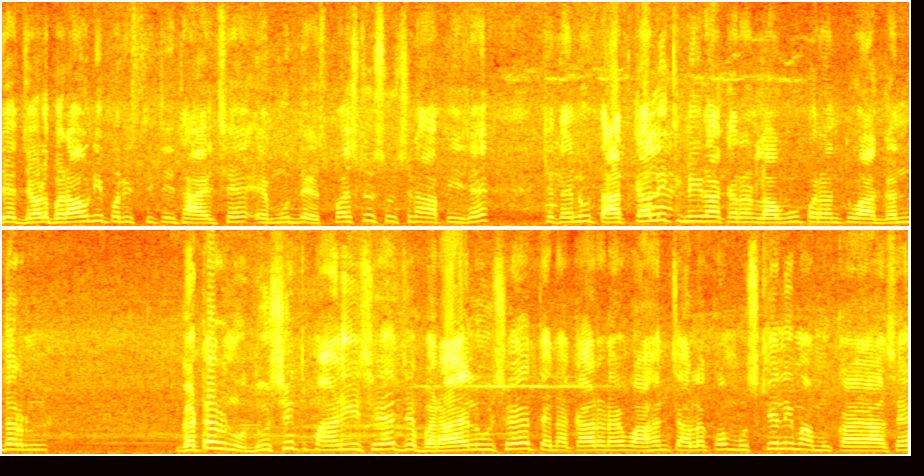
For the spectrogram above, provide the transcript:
જે જળભરાવની પરિસ્થિતિ થાય છે એ મુદ્દે સ્પષ્ટ સૂચના આપી છે કે તેનું તાત્કાલિક નિરાકરણ લાવવું, પરંતુ આ ગંદર ગટરનું દૂષિત પાણી છે જે ભરાયેલું છે, તેના કારણે વાહન ચાલકો મુશ્કેલીમાં મુકાયા છે.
